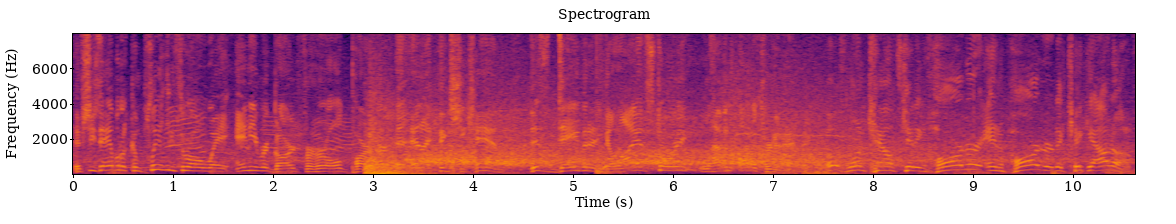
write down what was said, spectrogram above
If she's able to completely throw away any regard for her old partner, and I think she can, this David and Goliath story will have an alternate ending. Those one counts getting harder and harder to kick out of.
